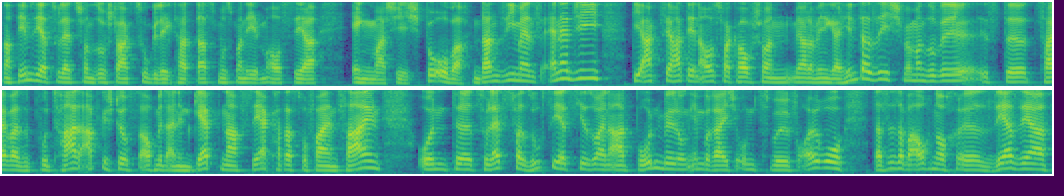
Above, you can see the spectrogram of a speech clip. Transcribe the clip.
nachdem sie ja zuletzt schon so stark zugelegt hat, das muss man eben auch sehr engmaschig beobachten. Dann Siemens Energy. Die Aktie hat den Ausverkauf schon mehr oder weniger hinter sich, wenn man so will, ist äh, teilweise brutal abgestürzt, auch mit einem Gap nach sehr katastrophalen Zahlen. Und äh, zuletzt versucht sie jetzt hier so eine Art Bodenbildung im Bereich um 12 Euro. Das ist aber auch noch äh, sehr, sehr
